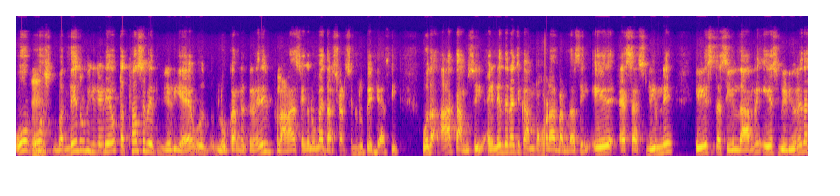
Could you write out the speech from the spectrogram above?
ਉਹ। ਉਸ ਬੰਦੇ ਨੂੰ ਵੀ ਜਿਹੜੇ ਉਹ ਤੱਥਾਂ ਸਮੇਤ ਜਿਹੜੀ ਹੈ ਉਹ ਲੋਕਾਂ ਨੂੰ ਰੱਖਣੇ ਫਲਾਣਾ ਸਿੰਘ ਨੂੰ ਮੈਂ ਦਰਸ਼ਨ ਸਿੰਘ ਨੂੰ ਭੇਜਿਆ ਸੀ ਉਹਦਾ ਆਹ ਕੰਮ ਸੀ ਇੰਨੇ ਦਿਨਾਂ 'ਚ ਕੰਮ ਹੋਣਾ ਬਣਦਾ ਸੀ ਇਹ ਐਸਐਸਡੀ ਨੇ ਇਸ ਤਹਿਸੀਲਦਾਰ ਨੇ ਇਸ ਵੀਡੀਓ ਨੇ ਤਾਂ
